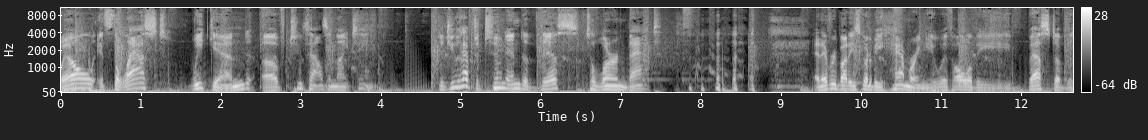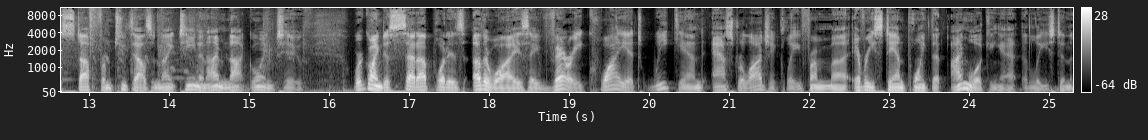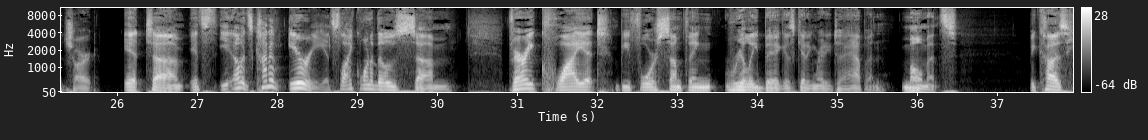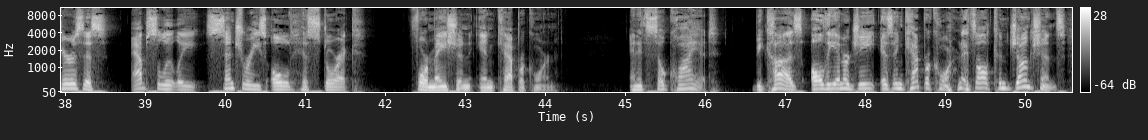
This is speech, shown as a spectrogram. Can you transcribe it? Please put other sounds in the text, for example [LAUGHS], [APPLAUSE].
Well, it's the last weekend of 2019. Did you have to tune into this to learn that? [LAUGHS] and everybody's going to be hammering you with all of the best of the stuff from 2019, and I'm not going to. We're going to set up what is otherwise a very quiet weekend astrologically from uh, every standpoint that I'm looking at, at least in the chart it um, it's you know it's kind of eerie. It's like one of those um, very quiet before something really big is getting ready to happen moments. Because here's this absolutely centuries old historic formation in Capricorn, and it's so quiet because all the energy is in Capricorn. [LAUGHS] It's all conjunctions.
